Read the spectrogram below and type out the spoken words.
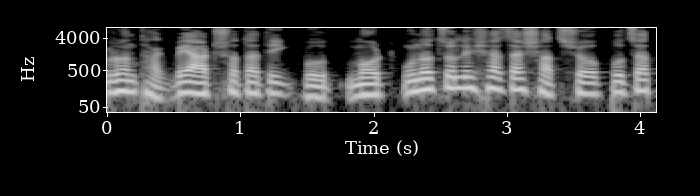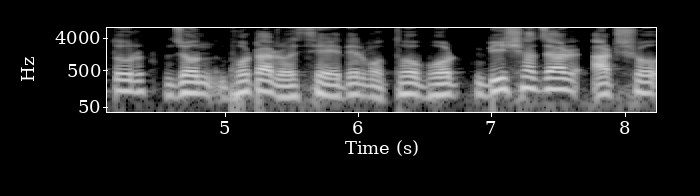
গ্রহণ থাকবে, আট শতাধিক বুথ। মোট উনচল্লিশ হাজার সাতশো পঁচাত্তর জন ভোটার রয়েছে। এদের মধ্যে ভোট বিশ হাজার আটশো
